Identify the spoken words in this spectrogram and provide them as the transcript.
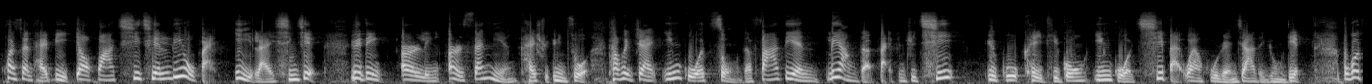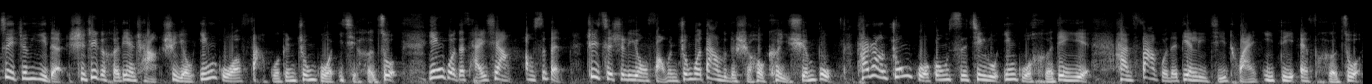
换算台币要花七千六百。亿来新建，预定二零二三年开始运作，它会占英国总的发电量的百分之七。预估可以提供英国七百万户人家的用电。不过最争议的是，这个核电厂是由英国、法国跟中国一起合作。英国的财相奥斯本这次是利用访问中国大陆的时候，刻意宣布，他让中国公司进入英国核电业，和法国的电力集团 EDF 合作。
